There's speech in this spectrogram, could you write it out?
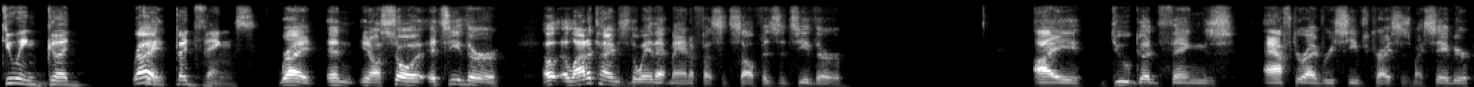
doing good right doing good things. Right. And, you know, so it's either a, a lot of times the way that manifests itself is it's either I do good things after I've received Christ as my savior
